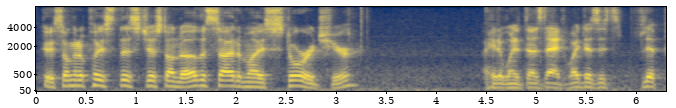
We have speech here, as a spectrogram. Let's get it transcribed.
Okay, so I'm going to place this just on the other side of my storage here. I hate it when it does that. Why does it flip?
